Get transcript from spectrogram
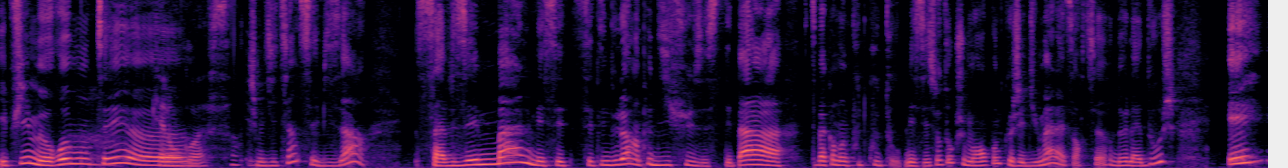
et puis me remonter. euh... Quelle angoisse. Je me dis, tiens, c'est bizarre. Ça faisait mal, mais c'était une douleur un peu diffuse. C'était pas, c'était pas comme un coup de couteau. Mais c'est surtout que je me rends compte que j'ai du mal à sortir de la douche et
